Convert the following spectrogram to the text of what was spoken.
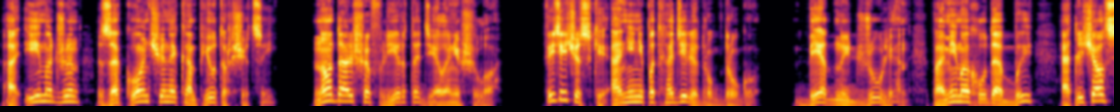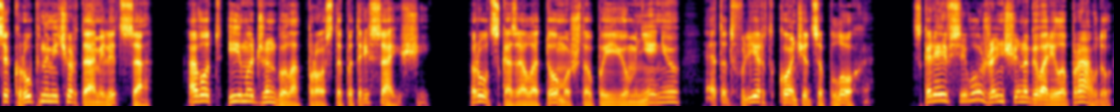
а Имаджин — законченной компьютерщицей, но дальше флирта дело не шло. Физически они не подходили друг к другу. Бедный Джулиан, помимо худобы, отличался крупными чертами лица, а вот Имаджин была просто потрясающей. Рут сказала Тому, что, по ее мнению, этот флирт кончится плохо. Скорее всего, женщина говорила правду,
